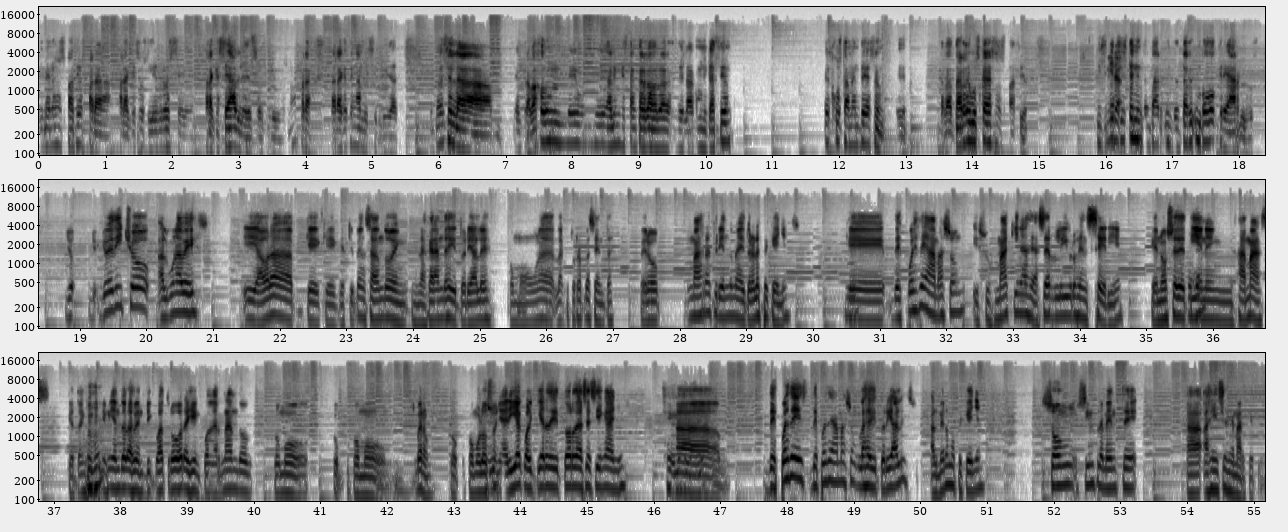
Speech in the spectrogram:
y menos espacios para, para que esos libros, se, para que se hable de esos libros, ¿no? para, para que tengan visibilidad. Entonces, la, el trabajo de, un, de, de, alguien que está encargado de la, de la comunicación es justamente eso, eh, tratar de buscar esos espacios. Y si Mira, no existen, intentar, intentar un poco crearlos. Yo, yo, yo he dicho alguna vez, y ahora que, que, que estoy pensando en, en, las grandes editoriales como una la que tú representas, pero más refiriéndome a editoriales pequeñas, que mm. después de Amazon y sus máquinas de hacer libros en serie, que no se detienen jamás, que están uh -huh. imprimiendo las 24 horas y encuadernando como, como, como bueno, como, como, lo soñaría cualquier editor de hace 100 años. Sí, uh, sí. Después, de, después de Amazon, las editoriales, al menos las pequeñas, son simplemente uh, agencias de marketing.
